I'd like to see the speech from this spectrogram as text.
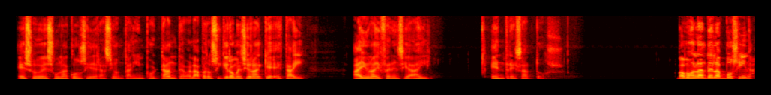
eso es una consideración tan importante, ¿verdad? Pero sí quiero mencionar que está ahí hay una diferencia ahí entre esas dos. Vamos a hablar de las bocinas.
